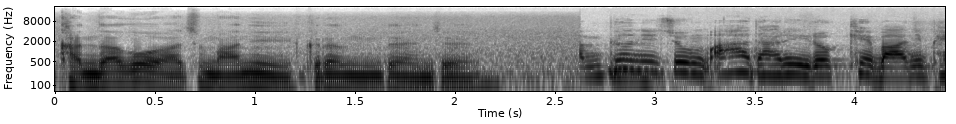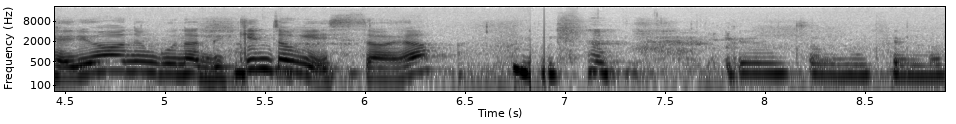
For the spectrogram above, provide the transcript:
간다고 아주 많이 그랬는데 이제 남편이 좀, 아, 나를 이렇게 많이 배려하는구나 느낀 적이 있어요? 그건 좀 별로.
